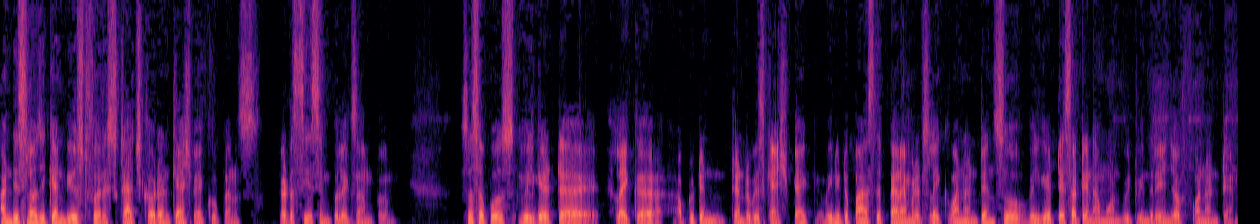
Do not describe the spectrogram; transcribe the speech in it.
And this logic can be used for scratch card and cashback coupons. Let us see a simple example. So suppose we'll get uh, like uh, up to 10, 10 rupees cashback. We need to pass the parameters like 1 and 10. So we'll get a certain amount between the range of 1 and 10.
